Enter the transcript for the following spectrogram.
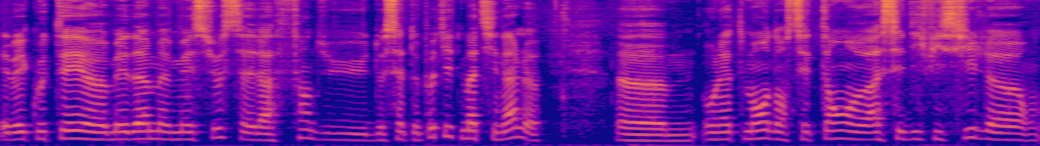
Eh bien écoutez, euh, mesdames, messieurs, c'est la fin du, de cette petite matinale. Euh, honnêtement, dans ces temps euh, assez difficiles, euh, on-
